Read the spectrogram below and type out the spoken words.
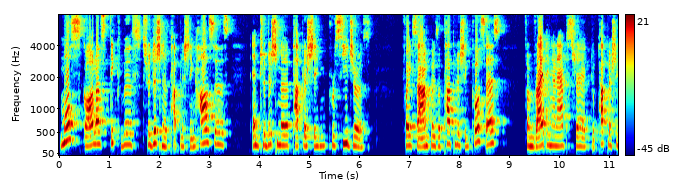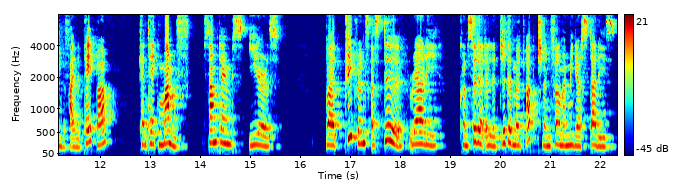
most scholars stick with traditional publishing houses and traditional publishing procedures. For example, the publishing process, from writing an abstract to publishing the final paper, can take months, sometimes years. But preprints are still rarely considered a legitimate option in film and media studies,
